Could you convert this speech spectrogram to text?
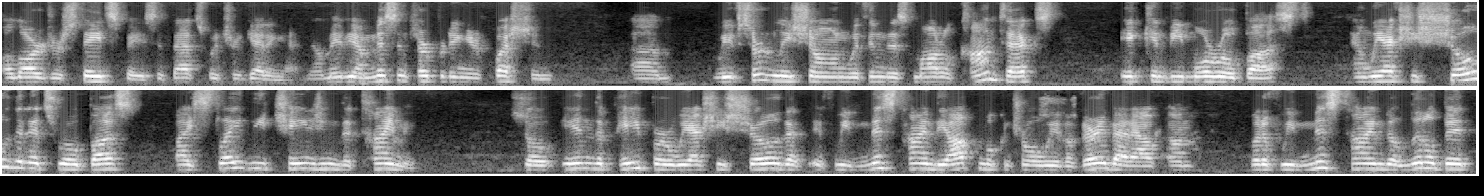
a larger state space, if that's what you're getting at. Now, maybe I'm misinterpreting your question. Um, we've certainly shown within this model context, it can be more robust, and we actually show that it's robust by slightly changing the timing. So in the paper, we actually show that if we've mistimed the optimal control, we have a very bad outcome. But if we've mistimed a little bit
